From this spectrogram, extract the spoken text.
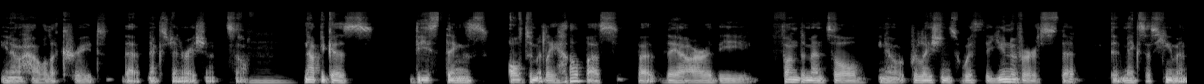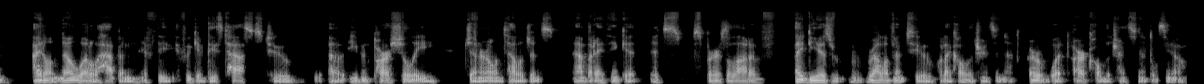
you know, how will it create that next generation itself? Mm. Not because these things ultimately help us, but they are the fundamental, you know, relations with the universe that that makes us human. I don't know what will happen if the if we give these tasks to uh, even partially general intelligence. Uh, but I think it it spurs a lot of ideas relevant to what I call the transcendental, or what are called the transcendentals. You know,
